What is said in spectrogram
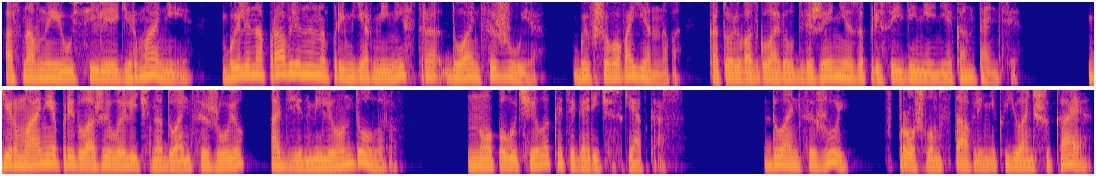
Основные усилия Германии были направлены на премьер-министра Дуань Цзюя, бывшего военного, который возглавил движение за присоединение к Антанте. Германия предложила лично Дуань Цижую 1 миллион долларов, но получила категорический отказ. Дуань Цижуй, в прошлом ставленник Юань Шикая,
